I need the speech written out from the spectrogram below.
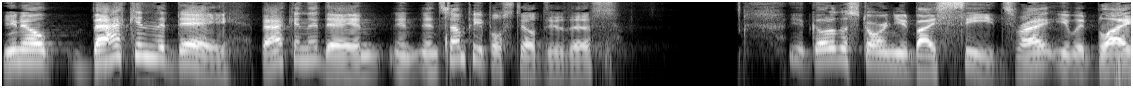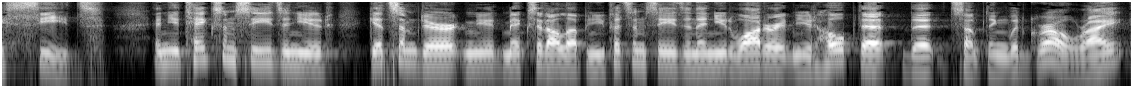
You know, back in the day, back in the day, and, and, and some people still do this, you'd go to the store and you'd buy seeds, right? You would buy seeds and you'd take some seeds and you'd get some dirt and you'd mix it all up and you put some seeds and then you'd water it and you'd hope that, that something would grow, right?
